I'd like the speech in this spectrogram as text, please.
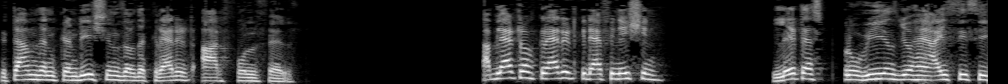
the terms and conditions of the credit are fulfilled. اب لیٹر آف کریڈٹ کی ڈیفینیشن لیٹسٹ پروویژ جو ہیں آئی سی سی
